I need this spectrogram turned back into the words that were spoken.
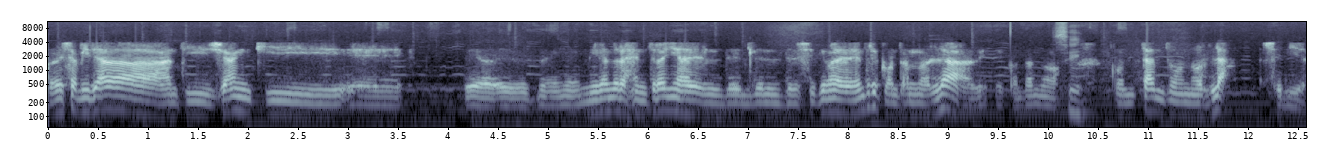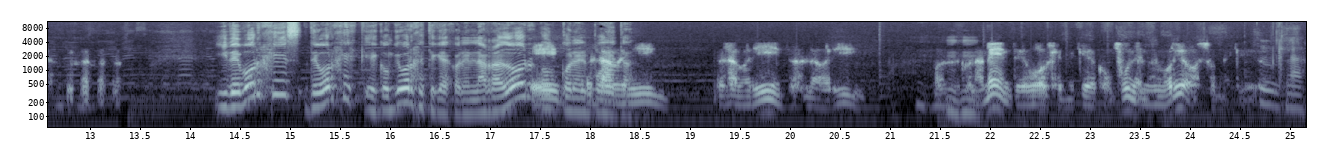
Con esa mirada anti-yankee, eh, eh, mirando las entrañas del, del, sistema de dentro y contándonosla, ¿viste? contándonosla sería. ¿Y de Borges, de Borges, eh, con qué Borges te quedas? ¿Con el narrador o con el poeta? los laberintos, los laberintos. Con, la mente de Borges me quedo, confunde el memorioso, me quedo. Claro.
